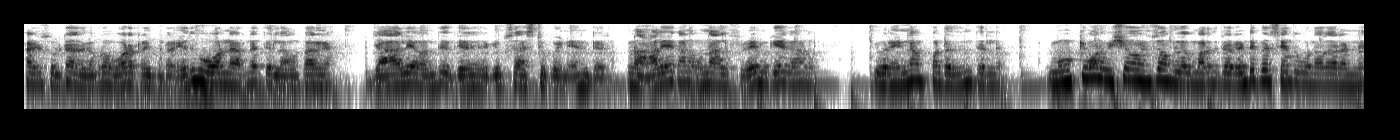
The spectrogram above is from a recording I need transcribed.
அப்படின்னு சொல்லிட்டு அதுக்கப்புறம் ஓட ட்ரை பண்ணுறாரு எதுக்கு ஓடினாருன்னே தெரியல. அவன் பாருங்கள் ஜாலியாக வந்து கிப்ஸ் அடிச்சுட்டு போயினேன்ட்டார். இன்னும் ஆளே காணும். இன்னும் ஆள் ஃப்ரேமுக்கே காணும். இவர் என்ன பண்ணுறதுன்னு தெரில முக்கியமான விஷயம் இன்னும் அவங்களுக்கு மறந்துட்டார். ரெண்டு பேர் சேர்ந்து போனாதான் ரன்னு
